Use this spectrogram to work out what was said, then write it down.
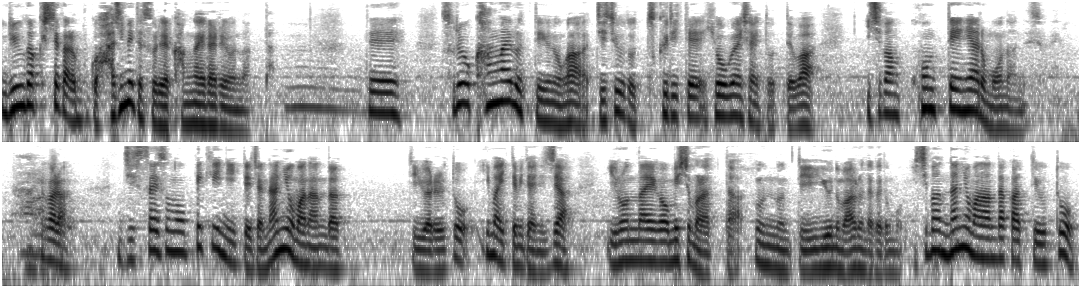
留学してから僕初めてそれで考えられるようになった。でそれを考えるっていうのが実言うと作り手表現者にとっては一番根底にあるものなんですよね。だから実際その北京に行ってじゃあ何を学んだって言われると今言ったみたいにじゃあいろんな映画を見せてもらったうんぬんっていうのもあるんだけども一番何を学んだかっていうと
